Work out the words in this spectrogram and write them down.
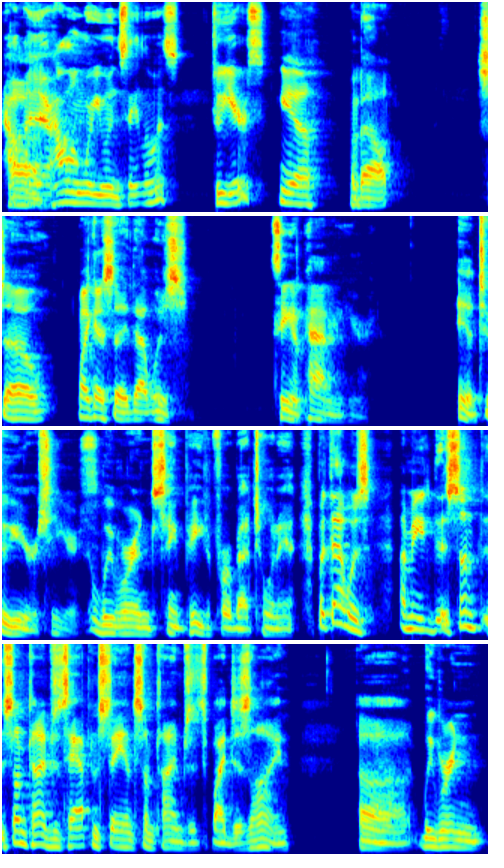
How, Uh, how long were you in St. Louis? Two years? Yeah, about. So, like I say, that was Seeing a pattern here. Yeah two years. Two years. we were in St. Peter for about two and a half. But that was, I mean, some sometimes it's happenstance, sometimes it's by design. Uh, we were in,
